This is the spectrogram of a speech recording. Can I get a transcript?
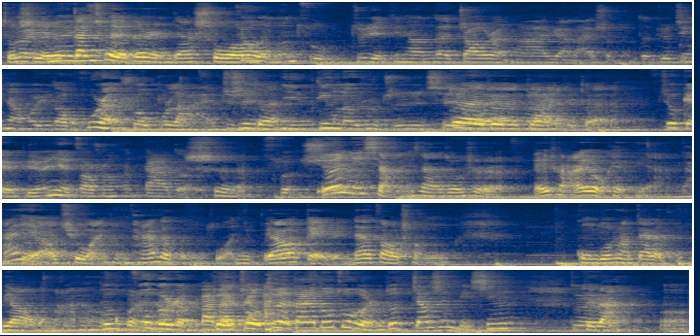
就是干脆的跟人家说就我，们组就也经常在招人啊，就经常会遇到忽然说不来，就是对你定了入职日期，对对对对，就给别人也造成很大的是。损失。因为你想一下，就是 HR 有 KPI，他也要去完成他的工作，你不要给人家造成工作上带来不必要的麻烦都。做个人吧对，做对大家都做个人，都将心比心，对？吧？嗯，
